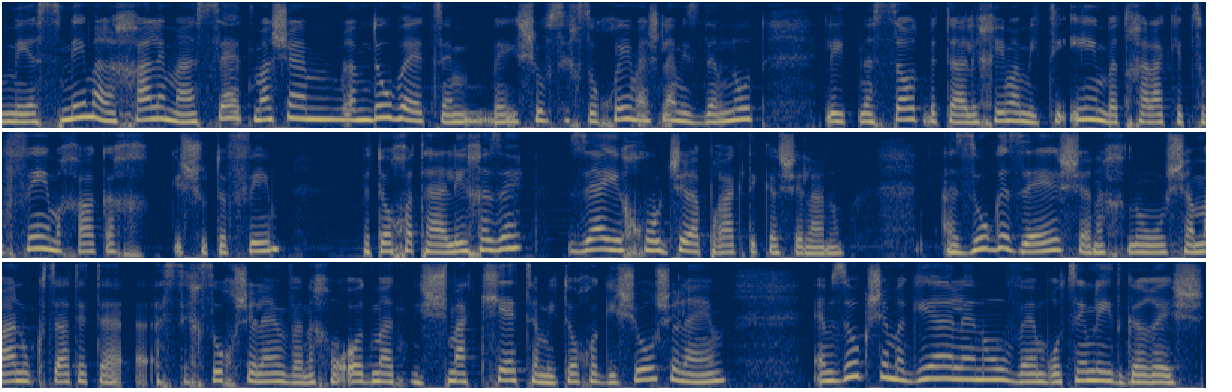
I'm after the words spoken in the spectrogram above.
מיישמים הלכה למעשה את מה שהם למדו בעצם ביישוב סכסוכים, יש להם הזדמנות להתנסות בתהליכים אמיתיים, בהתחלה כצופים, אחר כך כשותפים בתוך התהליך הזה. זה הייחוד של הפרקטיקה שלנו. הזוג הזה, שאנחנו שמענו קצת את הסכסוך שלהם, ואנחנו עוד מעט נשמע קטע מתוך הגישור שלהם, הם זוג שמגיע אלינו והם רוצים להתגרש.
